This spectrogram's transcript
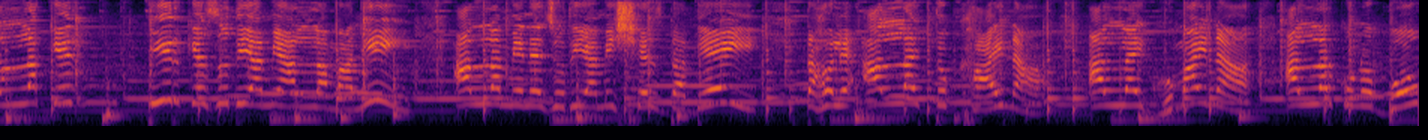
আল্লাহকে, পীরকে যদি আমি আল্লাহ মানি, আল্লাহ মেনে যদি আমি সেজদা দেই, তাহলে আল্লাহ তো খায় না, আল্লাহ ঘুমায় না, আল্লাহর কোনো বউ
